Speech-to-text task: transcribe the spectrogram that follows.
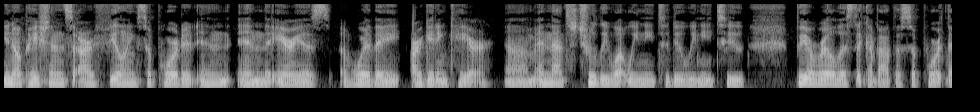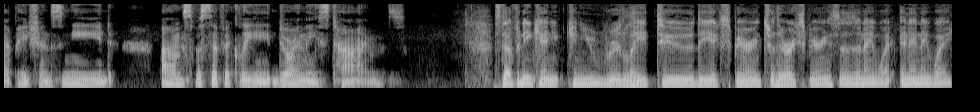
you know, patients are feeling supported in, in the areas of where they are getting care. Um, and that's truly what we need to do. We need to be realistic about the support that patients need, um, specifically during these times. Stephanie, can you, can you relate to the experience, to their experiences in any way, in any way?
